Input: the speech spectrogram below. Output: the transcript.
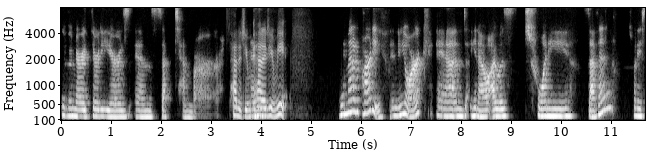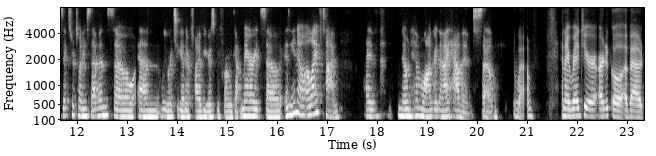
we've been married 30 years in September. How did you, and how did you meet? We met at a party in New York and, you know, I was 27 26 or 27. So, and we were together five years before we got married. So, you know, a lifetime. I've known him longer than I haven't. So, wow. And I read your article about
